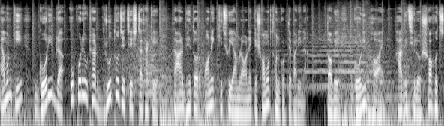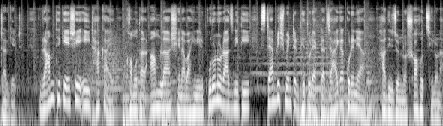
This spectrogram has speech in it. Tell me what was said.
এমনকি গরিবরা উপরে ওঠার দ্রুত যে চেষ্টা থাকে তার ভেতর অনেক কিছুই আমরা অনেকে সমর্থন করতে পারি না। তবে গরিব হওয়ায় হাদি ছিল সহজ টার্গেট। গ্রাম থেকে এসে এই ঢাকায় ক্ষমতার আমলা সেনাবাহিনীর পুরনো রাজনীতি স্ট্যাবলিশমেন্টের ভেতরে একটা জায়গা করে নেয়া হাদির জন্য সহজ ছিল না।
